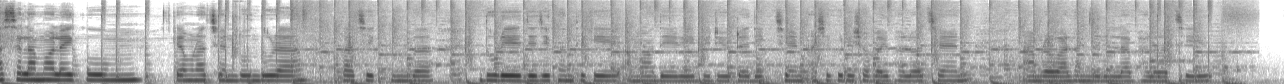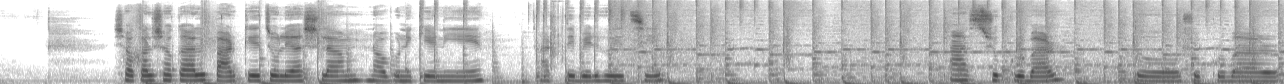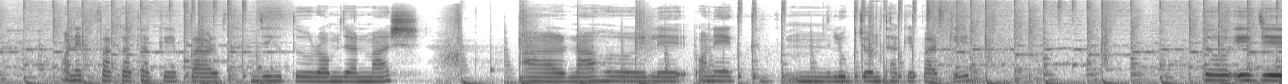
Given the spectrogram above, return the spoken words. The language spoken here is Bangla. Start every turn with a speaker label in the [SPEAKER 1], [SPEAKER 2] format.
[SPEAKER 1] আসসালামু আলাইকুম। কেমন আছেন বন্ধুরা? কাছে কিংবা দূরে যে যেখান থেকে আমাদের এই ভিডিওটা দেখছেন, আশা করি সবাই ভালো আছেন। আমরাও আলহামদুলিল্লাহ ভালো আছি। সকাল সকাল পার্কে চলে আসলাম নবনীকে নিয়ে। হাঁটতে বের হয়েছি। আজ শুক্রবার। তো শুক্রবার অনেক ফাঁকা থাকে পার্ক, যেহেতু রমজান মাস। আর না হইলে অনেক লোকজন থাকে পার্কে। তো এই যে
